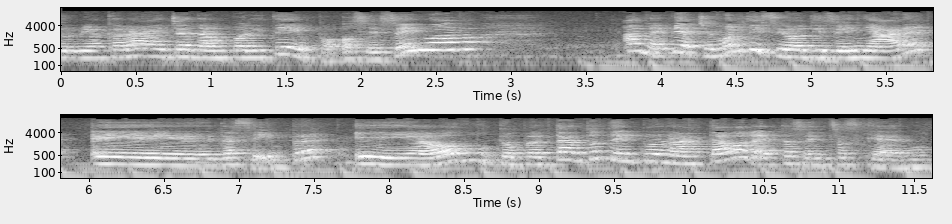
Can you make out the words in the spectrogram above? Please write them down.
sul mio canale già da un po' di tempo o se sei nuovo, a me piace moltissimo disegnare e da sempre e ho avuto per tanto tempo una tavoletta senza schermo.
